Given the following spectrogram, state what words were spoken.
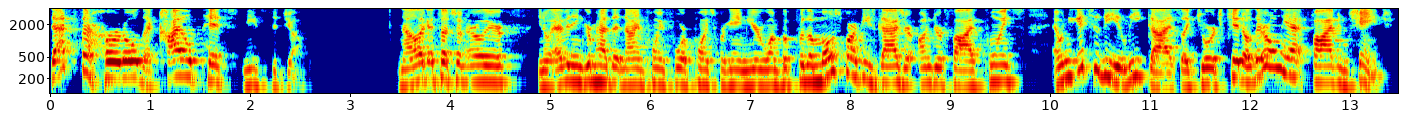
that's the hurdle that Kyle Pitts needs to jump. Now, like I touched on earlier, you know, Evan Engram had that 9.4 points per game year one, but for the most part, these guys are under five points. And when you get to the elite guys like George Kittle, they're only at five and change.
